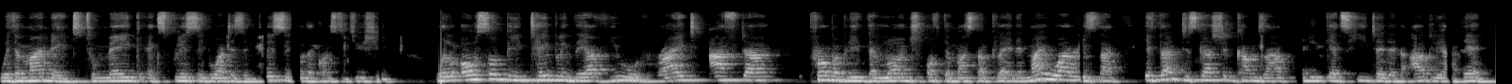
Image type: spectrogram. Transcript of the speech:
with a mandate to make explicit what is implicit in the constitution will also be tabling their view right after probably the launch of the master plan. And my worry is that if that discussion comes up and it gets heated and ugly again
